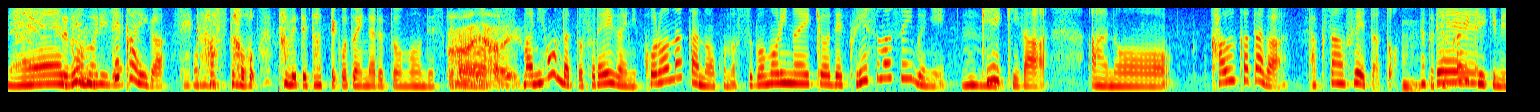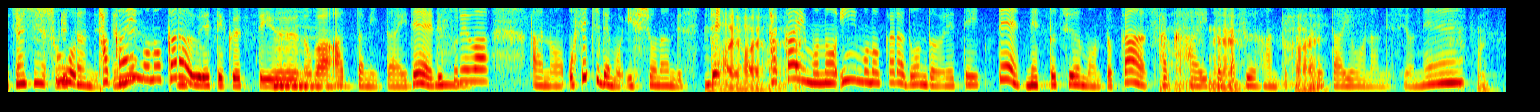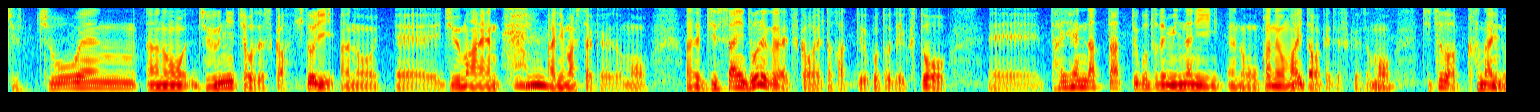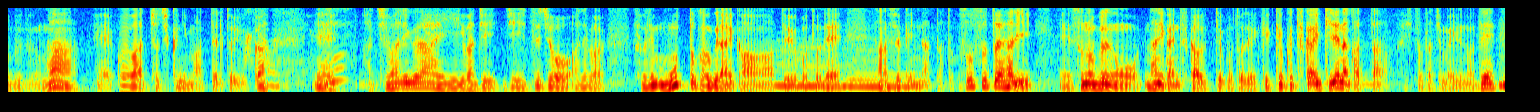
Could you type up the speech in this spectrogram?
ね 全世界がパスタを食べてたってことになると思うんですけど、はいはい、まあ、日本だとそれ以外にコロナ禍のこの巣ごもりの影響でクリスマスイブにケーキが、うん、あの買う方がたくさん増えたと、うん、なんか高いケーキめちゃめちゃ売れたんです、ね、高いものから売れていくっていうのがあったみたいで、うん、でそれはあのおせちでも一緒なんですって、はいはいはいはい、高いものいいものからどんどん売れていってネット注文とか宅配とか通販とかされたようなんですよね。はい、10兆円あの12兆ですか。1人あの、えー、10万円ありましたけれども、はい、実際にどれぐらい使われたかということでいくとえー、大変だったということでみんなにあのお金をまいたわけですけれども、うん、実はかなりの部分が、えー、これは貯蓄に回ってるというか、えー、8割ぐらいは事実上あればそれもっとかぐらいかということで短周期になったと。そうするとやはり、えー、その分を何かに使うということで結局使い切れなかった人たちもいるので、うん、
